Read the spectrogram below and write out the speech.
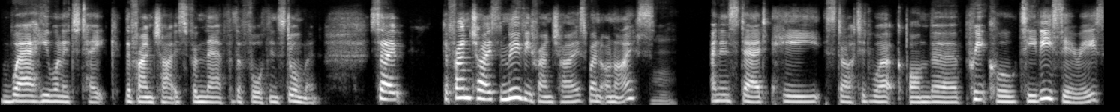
where he wanted to take the franchise from there for the fourth installment so the franchise the movie franchise went on ice Mm. and instead he started work on the prequel tv series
